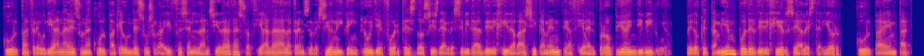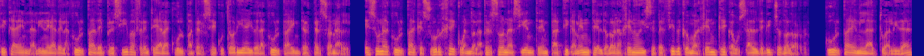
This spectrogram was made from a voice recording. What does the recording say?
Culpa freudiana es una culpa que hunde sus raíces en la ansiedad asociada a la transgresión y que incluye fuertes dosis de agresividad dirigida básicamente hacia el propio individuo, pero que también puede dirigirse al exterior. Culpa empática en la línea de la culpa depresiva frente a la culpa persecutoria y de la culpa interpersonal. Es una culpa que surge cuando la persona siente empáticamente el dolor ajeno y se percibe como agente causal de dicho dolor. Culpa en la actualidad,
